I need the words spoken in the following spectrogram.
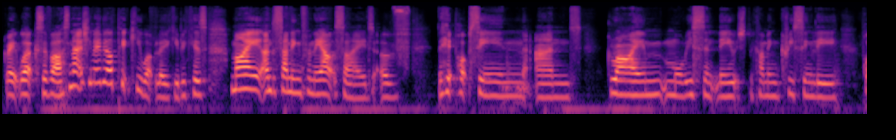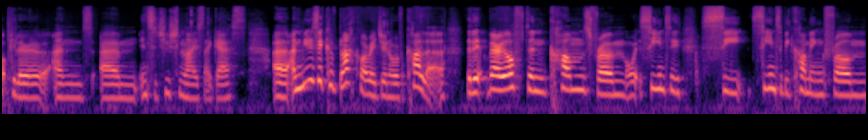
great works of art? And actually, maybe I'll pick you up, Lowkey, because my understanding from the outside of the hip hop scene and grime more recently, which has become increasingly popular and um, institutionalized, I guess, uh, and music of black origin or of color, that it very often comes from, or it's seen to see, to be coming from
